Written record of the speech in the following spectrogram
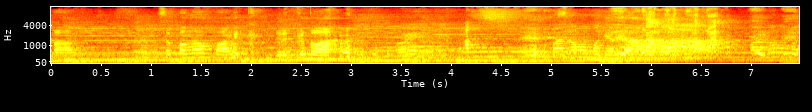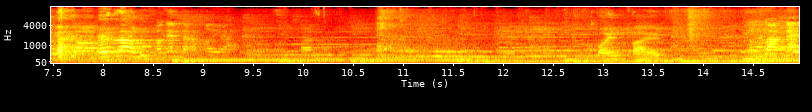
Pa. Isa pa nga, ang pangit. Delete ko to ah. Oy. Paano ko maganda ako? Paano ko maganda ako? wait lang. Maganda ka, kuya. Point five. Bakit?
